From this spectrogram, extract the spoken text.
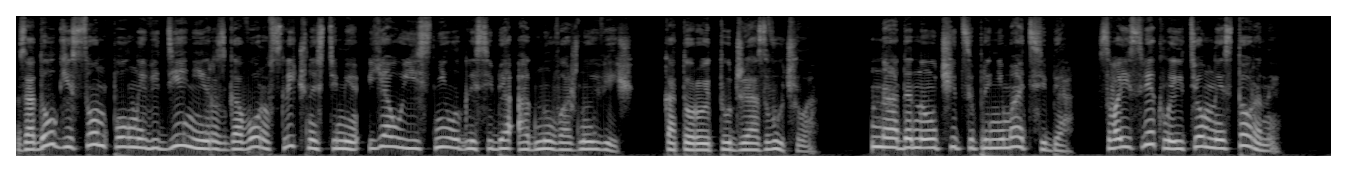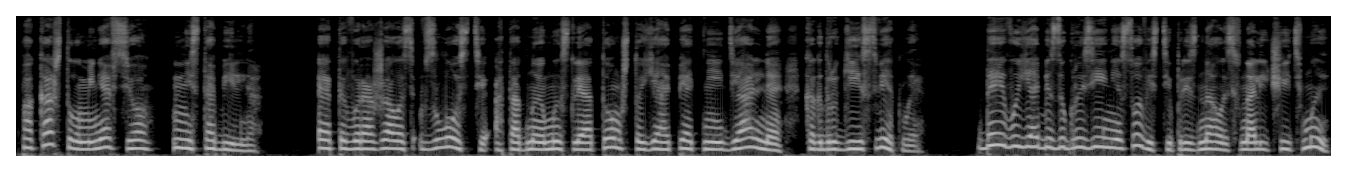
За долгий сон, полный видений и разговоров с личностями, я уяснила для себя одну важную вещь, которую тут же озвучила. Надо научиться принимать себя, свои светлые и темные стороны. Пока что у меня все нестабильно. Это выражалось в злости от одной мысли о том, что я опять не идеальная, как другие светлые. Дэйву я без угрызения совести призналась в наличии тьмы,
